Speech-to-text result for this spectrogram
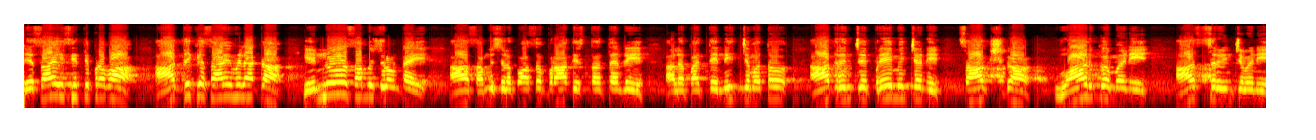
నిసాయి స్థితి ప్రభా. ఆర్థిక సాయం లేక ఎన్నో సమస్యలు ఉంటాయి. ఆ సమస్యల కోసం ప్రార్థిస్తాను తండ్రి. వాళ్ళ ప్రతి నిత్యమతో ఆదరించి ప్రేమించని సాక్షిగా వాడుకోమని ఆశ్రయించమని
